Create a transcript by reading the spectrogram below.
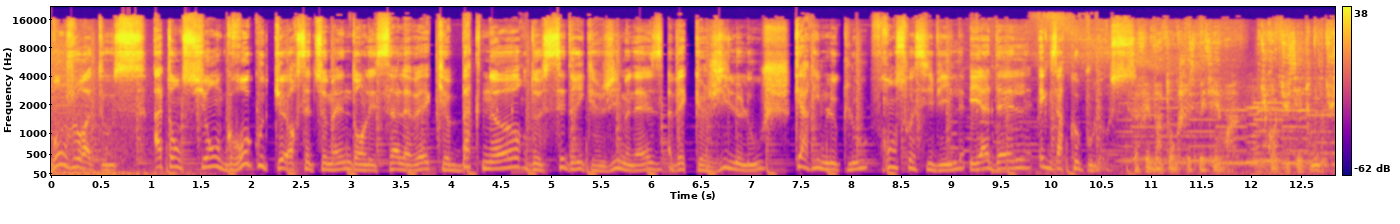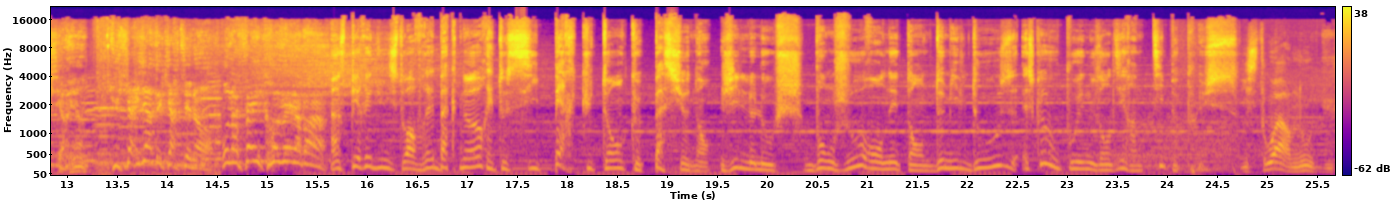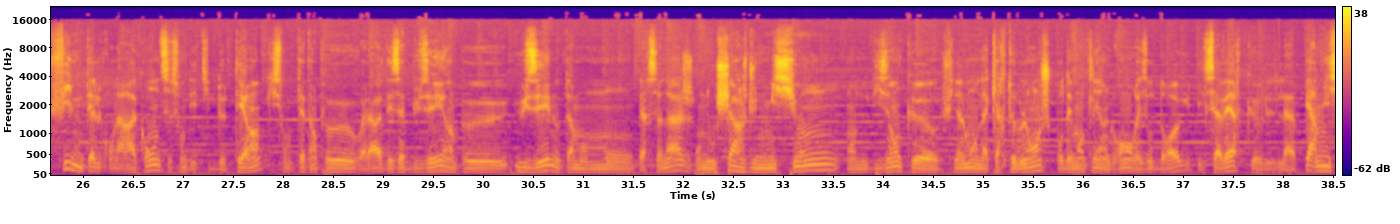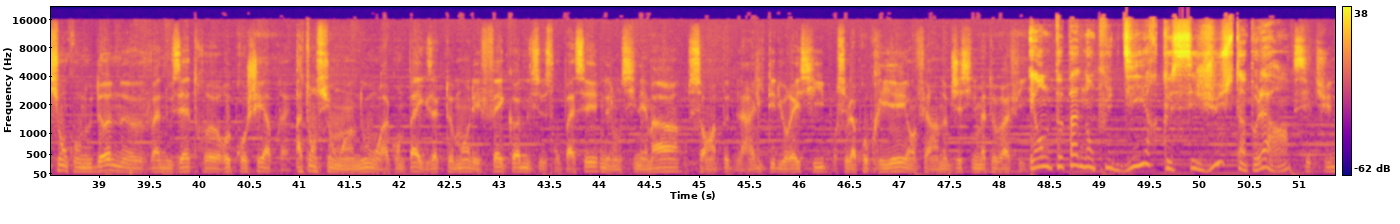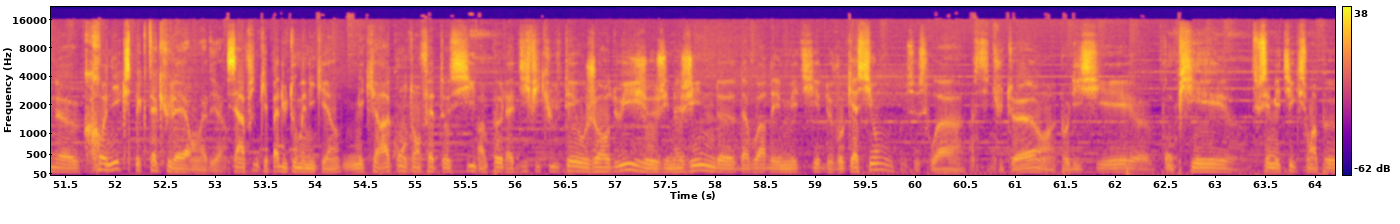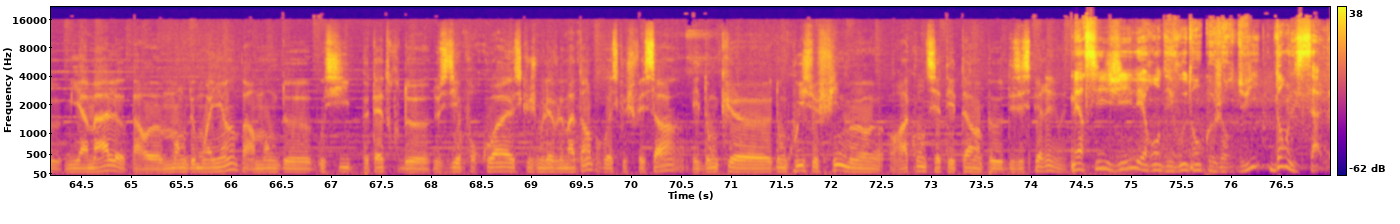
Bonjour à tous. Attention, gros coup de cœur cette semaine dans les salles avec Bac Nord de Cédric Jimenez, avec Gilles Lelouch, Karim Leclou, François Civil et Adèle Exarchopoulos. Ça fait 20 ans que je fais ce métier, moi. Tu crois que tu sais tout, mais tu sais rien. Tu sais rien des quartiers nord On a failli crever là-bas Inspiré d'une histoire vraie, Bac Nord est aussi percutant que passionnant. Gilles Lelouch, bonjour, on est en 2012. Est-ce que vous pouvez nous en dire un petit peu plus? L'histoire, nous, du film tel qu'on la raconte, ce sont des types de terrains qui sont peut-être un peu voilà, désabusés, un peu usés, notamment mon personnage. On nous charge d'une mission en nous disant que finalement on a carte blanche pour démanteler un grand réseau de drogue. Il s'avère que la permission qu'on nous donne va nous être reprochée après. Attention, hein, nous on raconte pas exactement les faits comme ils se sont passés. On est dans le cinéma, on sort un peu de la réalité du récit pour se l'approprier et en faire un objet cinématographique. Et on ne peut pas non plus dire que c'est juste un polar. Hein. C'est une chronique spectaculaire, on va dire. C'est un film qui est pas du tout manichéen, mais qui raconte en fait aussi un peu la difficulté aujourd'hui, j'imagine, d'avoir des métiers de vocation, que ce soit instituteur, policier, euh, pompier, euh, tous ces métiers qui sont un peu mis à mal par euh, manque de moyens, par manque de aussi peut-être de, de se dire pourquoi est-ce que je me lève le matin, pourquoi est-ce que je fais ça. Et donc, euh, donc oui, ce film raconte cet état un peu désespéré. ouais. Merci Gilles et rendez-vous donc aujourd'hui dans les salles.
